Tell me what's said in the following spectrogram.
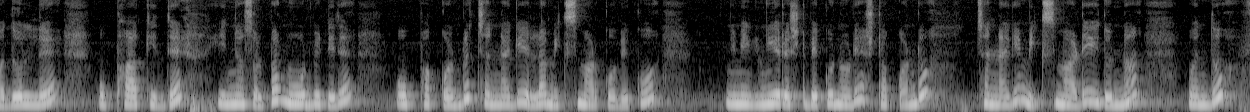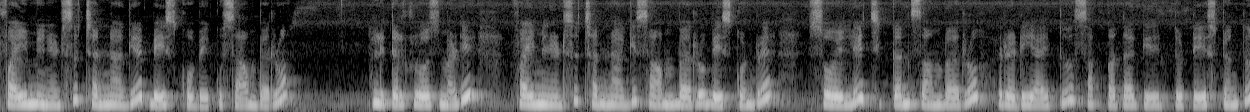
ಮೊದಲೇ ಉಪ್ಪು ಹಾಕಿದ್ದೆ, ಇನ್ನೂ ಸ್ವಲ್ಪ ನೋಡಿಬಿಟ್ಟಿದೆ. ಉಪ್ಪು ಹಾಕ್ಕೊಂಡು ಚೆನ್ನಾಗಿ ಎಲ್ಲ ಮಿಕ್ಸ್ ಮಾಡ್ಕೋಬೇಕು. ನಿಮಗೆ ನೀರು ಎಷ್ಟು ಬೇಕು ನೋಡಿ ಅಷ್ಟು ಹಾಕ್ಕೊಂಡು ಚೆನ್ನಾಗಿ ಮಿಕ್ಸ್ ಮಾಡಿ ಇದನ್ನು ಒಂದು ಫೈವ್ ಮಿನಿಟ್ಸು ಚೆನ್ನಾಗಿ ಬೇಯಿಸ್ಕೋಬೇಕು ಸಾಂಬಾರು. ಲಿಟಲ್ ಕ್ಲೋಸ್ ಮಾಡಿ ಫೈವ್ ಮಿನಿಟ್ಸು ಚೆನ್ನಾಗಿ ಸಾಂಬಾರು ಬೇಯಿಸ್ಕೊಂಡ್ರೆ ಸೊ ಇಲ್ಲಿ ಚಿಕನ್ ಸಾಂಬಾರು ರೆಡಿ ಆಯಿತು. ಸಖತ್ತಾಗಿತ್ತು ಟೇಸ್ಟ್ ಅಂತೂ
